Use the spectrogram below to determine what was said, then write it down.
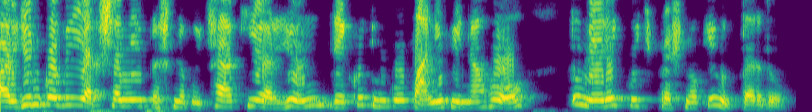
अर्जुन को भी यक्ष ने प्रश्न पूछा कि, अर्जुन, देखो तुमको पानी पीना हो तो मेरे कुछ प्रश्नों के उत्तर दो।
